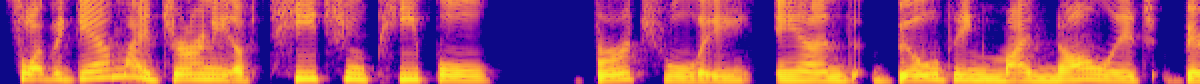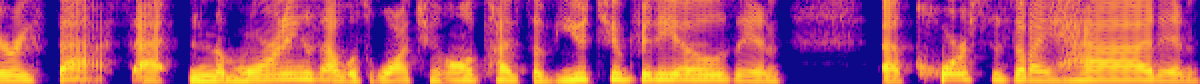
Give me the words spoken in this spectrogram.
So I began my journey of teaching people virtually and building my knowledge very fast. At, in the mornings, I was watching all types of YouTube videos and uh, courses that I had and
